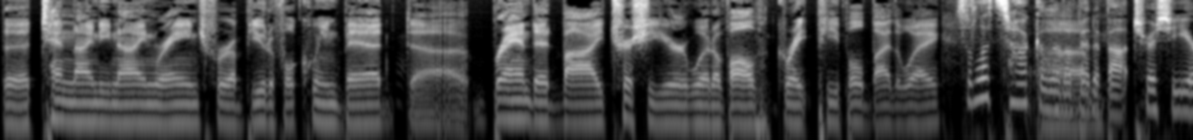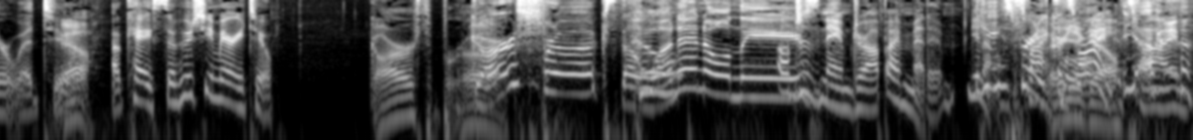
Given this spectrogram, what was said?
the ten ninety nine range for a beautiful queen bed, uh, branded by Trisha Yearwood of all great people, by the way. So let's talk a little bit about Trisha Yearwood too. yeah. Okay, so who's she married to? Garth Brooks. Garth Brooks, the Who- one and only. I'll just name drop. I've met him. You know, He's it's pretty fine. It's cool. There you fine. go. It's Yeah. fine.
